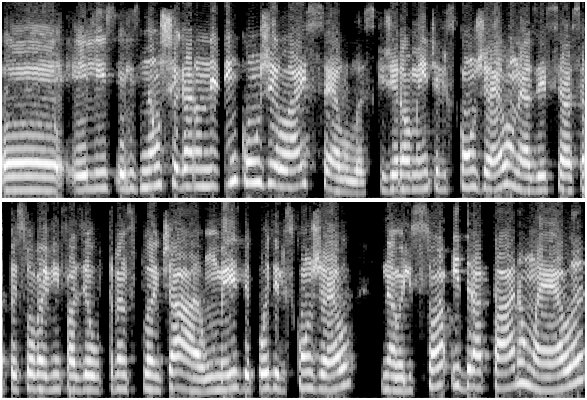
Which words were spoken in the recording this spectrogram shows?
é, eles, eles não chegaram nem congelar as células, que geralmente eles congelam, né? Às vezes, se a, se a pessoa vai vir fazer o transplante, ah, um mês depois eles congelam. Não, eles só hidrataram ela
